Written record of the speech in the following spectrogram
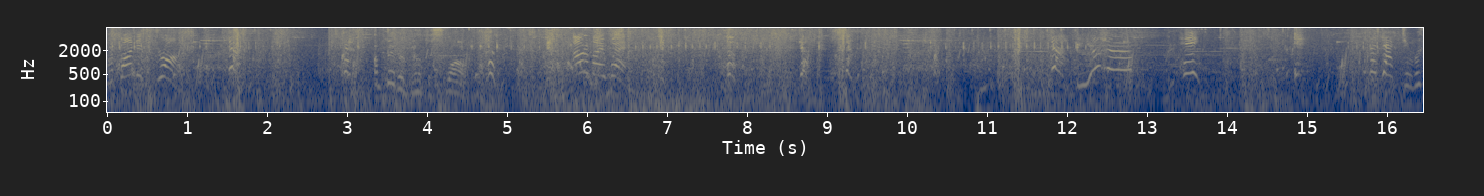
Our bond is strong! A bitter pill to swallow. Out of my way! Hey! Ridiculous!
